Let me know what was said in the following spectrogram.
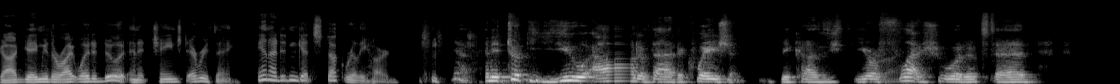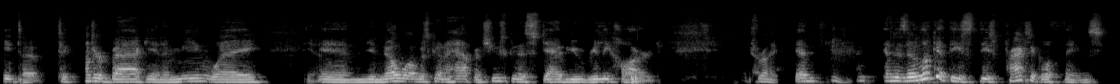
God gave me the right way to do it. And it changed everything. And I didn't get stuck really hard. yeah. And it took you out of that equation because your right. flesh would have said, to, to counter back in a mean way yeah. and you know what was going to happen. She was going to stab you really hard. That's right. And and as I look at these these practical things,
